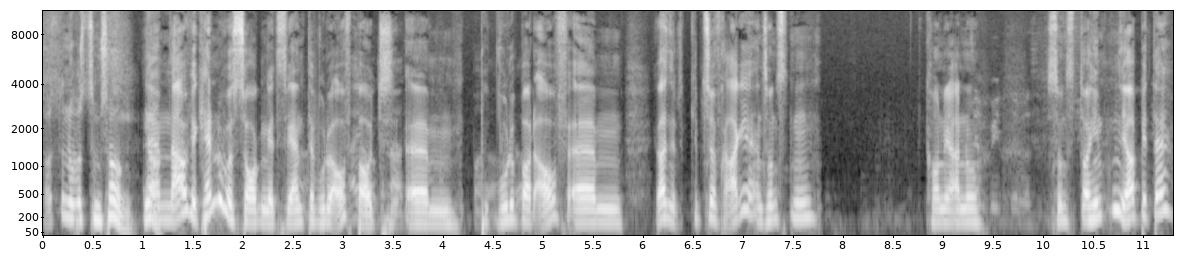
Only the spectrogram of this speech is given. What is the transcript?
Hast du noch was zum Sagen? Ja. Ähm, na, wir können noch was sagen jetzt, während der Voodoo aufbaut. Ähm, Voodoo baut auf. Ähm, ich weiß nicht, gibt es eine Frage? Ansonsten kann ich auch noch. Sonst da hinten, ja, bitte.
